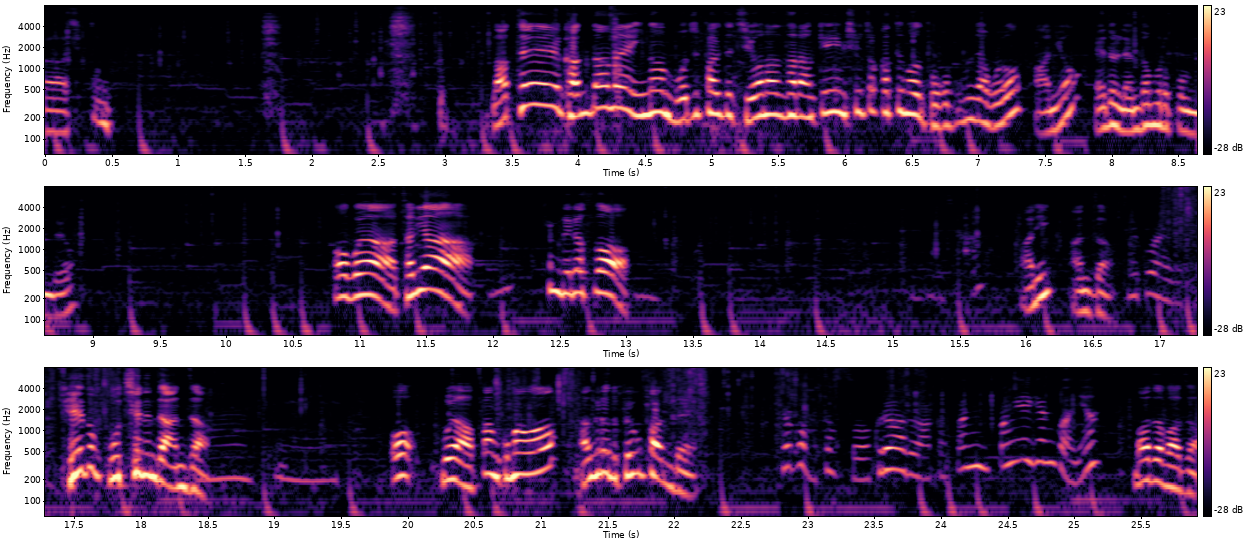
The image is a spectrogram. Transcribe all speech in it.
자 10분. 라텔 간담회 인원 모집할 때 지원한 사람 게임 실적 같은 거 보고 뽑냐고요? 아니요? 애들 랜덤으로 뽑는데요? 어 뭐야? 자기야! 캠 내렸어. 자, 아니 앉아. 와야겠다. 계속 보채는데 앉아. 음, 예. 어 뭐야? 빵 고마워? 안 그래도 배고팠는데. 별거 같았어. 그래가지고 아까 빵, 빵 얘기한 거 아니야? 맞아 맞아.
